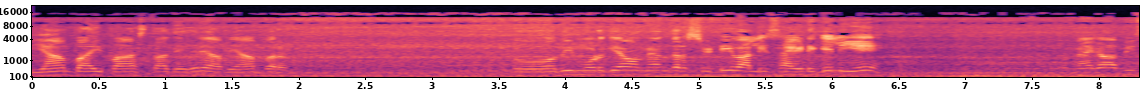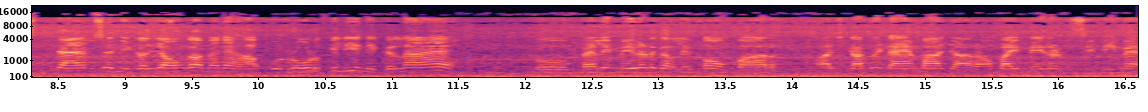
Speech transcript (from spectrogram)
यहाँ बाईपास था, देख रहे आप यहाँ पर। तो अभी मुड़ गया हूँ मैं अंदर सिटी वाली साइड के लिए। तो मैं कहा अभी टाइम से निकल जाऊँगा, मैंने हाफ़ रोड के लिए निकलना है। तो पहले मेरठ कर लेता हूँ बाहर। आज काफ़ी टाइम बाद जा रहा हूँ भाई मेरठ सिटी में।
